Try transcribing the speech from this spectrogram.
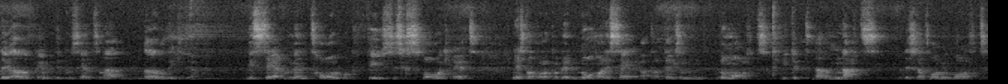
det är över 50% som är överviktiga. Vi ser mental och fysisk svaghet nästan håller på att bli normaliserat. Att det är liksom normalt, vilket är nuts. Det ska inte vara normalt.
